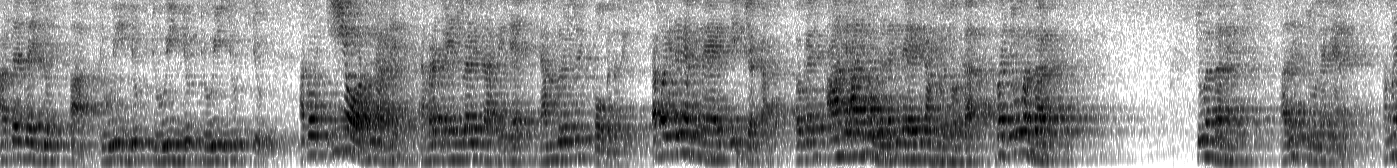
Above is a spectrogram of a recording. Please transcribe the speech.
അടുത്ത എന്തായിരിക്കും ആ two into two into two into two അപ്പോൾ ഈ ഓർഡറിലാണ് നമ്മുടെ പ്ലേസ് വാല്യൂ ചാർട്ടിന്റെ നമ്പേഴ്സ് പോകുന്നത്. അപ്പോൾ ഇത് നമുക്ക് നേരെ തിരിച്ചു വെക്കാം ഓക്കെ ആദ്യം അതിനുള്ളിൽ തന്നെ നേരത്തെ നമ്പേഴ്സ് നോക്കാം. അപ്പോൾ ടു എന്താണ്? ടു എന്താണ്? അത് ടു തന്നെയാണ്. നമ്മൾ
